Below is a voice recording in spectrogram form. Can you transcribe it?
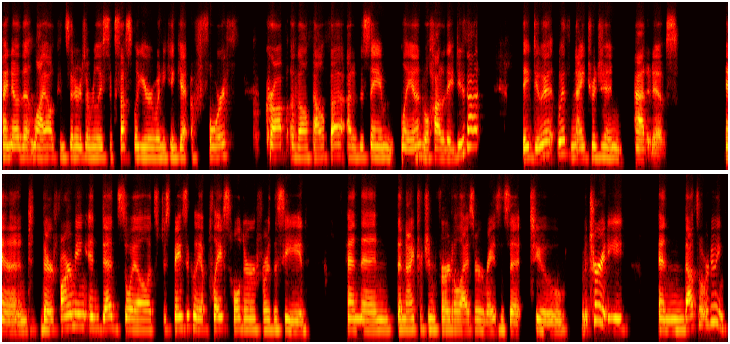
I know that Lyle considers a really successful year when he can get a fourth crop of alfalfa out of the same land. Well, how do they do that? They do it with nitrogen additives and they're farming in dead soil. It's just basically a placeholder for the seed. And then the nitrogen fertilizer raises it to maturity. And that's what we're doing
